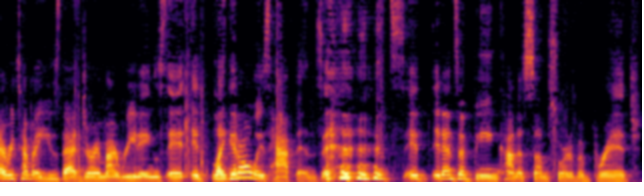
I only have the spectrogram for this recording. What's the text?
Every time I use that during my readings, it it like it always happens. it's it it ends up being kind of some sort of a bridge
